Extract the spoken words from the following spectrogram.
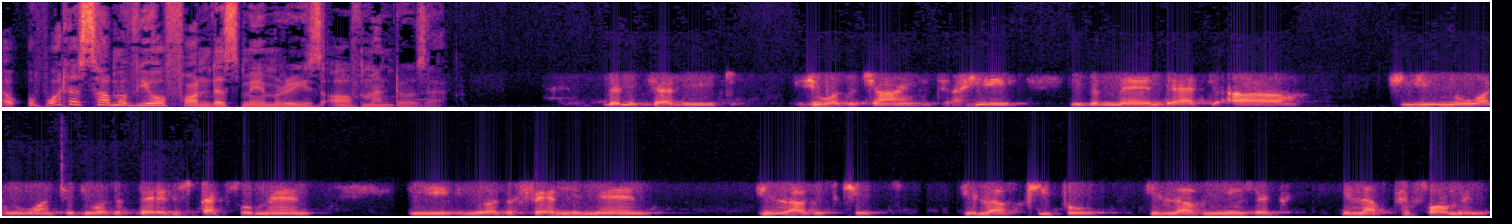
uh, what are some of your fondest memories of Mandoza? Let me tell you, he was a giant. He is a man that uh, he, he knew what he wanted. He was a very respectful man. He, he was a family man. He loved his kids. He loved people. He loved music. He loved performance.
